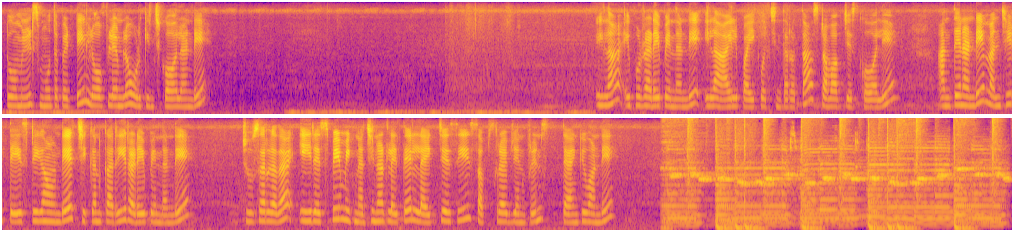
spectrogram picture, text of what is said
టూ మినిట్స్ మూత పెట్టి లో ఫ్లేమ్లో ఉడికించుకోవాలండి. ఇలా ఇప్పుడు రెడీ అయిపోయిందండి. ఇలా ఆయిల్ పైకి వచ్చిన తర్వాత స్టవ్ ఆఫ్ చేసుకోవాలి. అంతేనండి మంచి టేస్టీగా ఉండే చికెన్ కర్రీ రెడీ అయిపోయిందండి. చూసారు కదా ఈ రెసిపీ మీకు నచ్చినట్లయితే లైక్ చేసి సబ్స్క్రైబ్ చేయండి ఫ్రెండ్స్. థ్యాంక్ యూ అండి.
